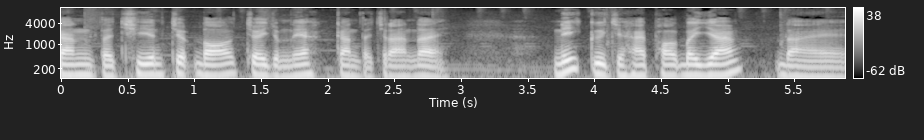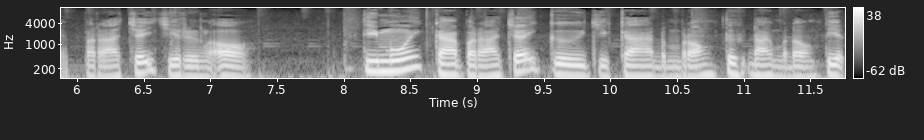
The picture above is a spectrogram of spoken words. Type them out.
កាន់តែឈានជិតដល់ជ័យជំនះកាន់តែច្រើនដែរនេះគឺជាហេតុផល3យ៉ាង ដែលបរាជ័យជារឿងល្អទី1ការបរាជ័យគឺជាការតម្រង់ទិសដៅម្ដងទៀត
